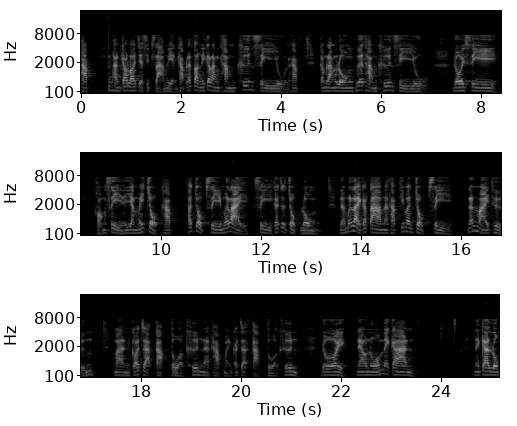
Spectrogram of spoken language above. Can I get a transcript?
ครับ 1,973 เหรียญครับ และตอนนี้กำลังทำขึ้น C อยู่นะครับกำลังลงเพื่อทำขึ้น C อยู่ โดย C ของ 4 เนี่ยยังไม่จบครับ ถ้าจบ 4 เมื่อไหร่ 4 ก็จะจบลง แล้วเมื่อไหร่ก็ตามนะครับ ที่มันจบ 4 นั่นหมายถึงมันก็จะกลับตัวขึ้นนะครับ มันก็จะกลับตัวขึ้น โดยแนวโน้มในการ ในการลง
